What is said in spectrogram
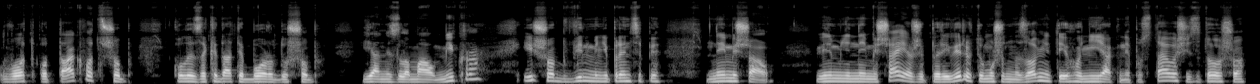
от, от так, от, щоб коли закидати бороду, щоб я не зламав мікро, і щоб він мені, в принципі, не мішав. Він мені не мішає, я вже перевірив, тому що назовні ти його ніяк не поставиш, із-за того, що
